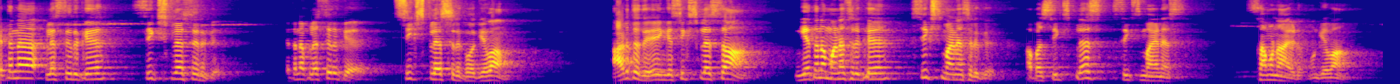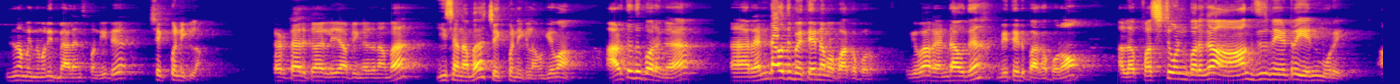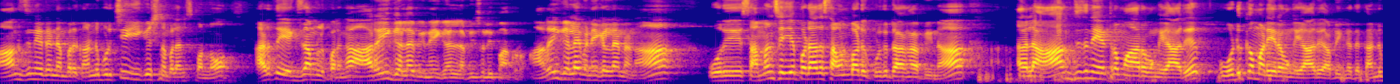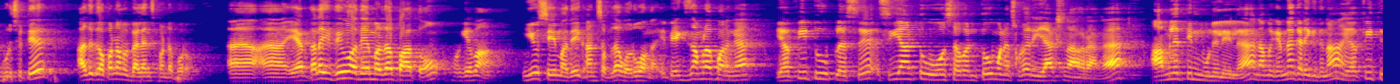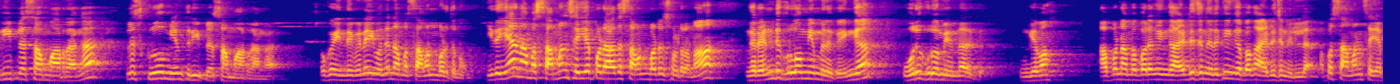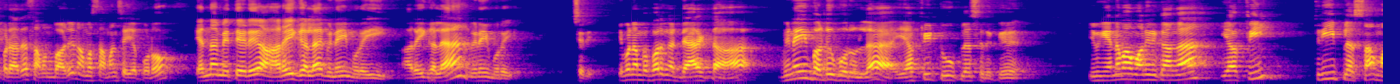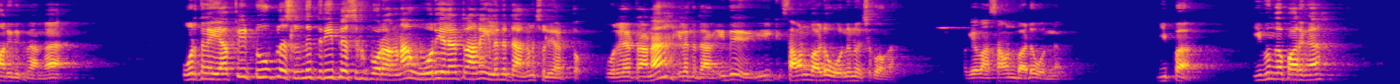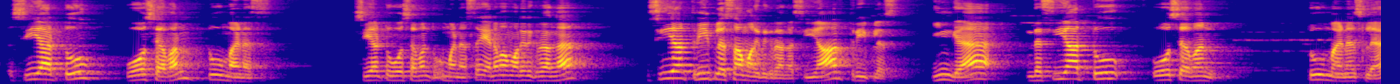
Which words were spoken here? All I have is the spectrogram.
எத்தனை ப்ளஸ் இருக்குது சிக்ஸ் ப்ளஸ் இருக்குது எத்தனை ப்ளஸ் இருக்குது சிக்ஸ் ப்ளஸ் இருக்குது ஓகேவா அடுத்தது இங்கே சிக்ஸ் ப்ளஸ் தான் இங்கே எத்தனை மைனஸ் இருக்குது சிக்ஸ் மைனஸ் இருக்குது அப்போ சிக்ஸ் ப்ளஸ் சிக்ஸ் மைனஸ் சமன் ஆகிடும் ஓகேவா இது நம்ம இந்த மாதிரி பேலன்ஸ் பண்ணிவிட்டு செக் பண்ணிக்கலாம். கரெக்டாக இருக்கா இல்லையா அப்படிங்கிறத நம்ம ஈஸியாக நம்ம செக் பண்ணிக்கலாம் ஓகேவா அடுத்தது பாருங்கள் ரெண்டாவது மெத்தேட் நம்ம பார்க்க போகிறோம் ஓகேவா ரெண்டாவது மெத்தேட் பார்க்க போகிறோம் அதில் ஃபர்ஸ்ட் ஒன் பாருங்கள் ஆக்சிஜனேட்டர் எண் முறை. ஆக்சிஜனேட்டர் நம்பரை கண்டுபிடிச்சி ஈக்குவேஷனை பேலன்ஸ் பண்ணோம். அடுத்த எக்ஸாம்பிள் பாருங்கள் அரைகல வினைகள் அப்படின்னு சொல்லி பார்க்குறோம். அரைகல வினைகள்லாம் என்னென்னா ஒரு சமன் செய்யப்படாத சமன்பாடு கொடுத்துட்டாங்க அப்படின்னா அதில் ஆக்சிஜன் ஏற்றம் ஆறவங்க யார் ஒடுக்கம் அடைகிறவங்க யார் அப்படிங்கிறத கண்டுபிடிச்சிட்டு அதுக்கப்புறம் நம்ம பேலன்ஸ் பண்ண போகிறோம் ஏறத்தால இதுவும் அதே மாதிரி தான் பார்த்தோம் ஓகேவா இங்கேயும் சேம் அதே கான்செப்ட் தான் வருவாங்க. இப்போ எக்ஸாம்பிளாக பாருங்கள் F E two plus C R two O seven two minus கூட ரியாக்ஷன் ஆகுறாங்க. அமிலத்தின் முன்னிலையில் நமக்கு என்ன கிடைக்குதுன்னா எஃப்இ த்ரீ ப்ளஸ்ஸாக மாறுறாங்க ப்ளஸ் குரோமியம் த்ரீ ப்ளஸ்ஸாக மாறுறாங்க. ஓகே இந்த வினை வந்து நம்ம சமன்படுத்தணும். இதை ஏன் நம்ம சமன் செய்யப்படாத சமன்பாடு சொல்கிறோன்னா இங்கே ரெண்டு குரோமியம் இருக்குது இங்கே ஒரு குரோமியம் தான் இருக்குது இங்கேவா அப்போ நம்ம பாருங்கள் இங்கே ஹைட்ரஜன் இருக்குது இங்கே பக்கம் ஹைட்ரஜன் இல்லை. அப்போ சமன் செய்யப்படாத சமன்பாடு நம்ம சமன் செய்யப்படும். என்ன மெத்தேடு அரைகல வினைமுறை. அரைகல வினைமுறை. சரி. இப்போ நம்ம பாருங்கள் டேரெக்டா வினைபடு பொருளில் எஃப்இ டூ ப்ளஸ் இருக்குது இவங்க என்னவா மாறி இருக்காங்க எஃப்இ த்ரீ ப்ளஸ்ஸாக மாறி இருக்கிறாங்க ஒருத்தங்க எஃப்இ டூ ப்ளஸ்லேருந்து த்ரீ ப்ளஸ்க்கு போகிறாங்கன்னா ஒரு எலக்ட்ரானை இழந்துட்டாங்கன்னு சொல்லி அர்த்தம். ஒரு எலக்ட்ரானை இழந்துட்டாங்க. இது ஈ- சமன்பாடு ஒன்றுன்னு வச்சுக்கோங்க. ஓகேவா சமன்பாடு ஒன்று இப்போ இவங்க பாருங்க. C R two O seven two minus C R two O seven two minus என்னவா மாறி இருக்கிறாங்க சிஆர் த்ரீ ப்ளஸ்ஸாக மாறி இருக்கிறாங்க சிஆர் த்ரீ ப்ளஸ் இங்கே இந்த C R two O seven two மைனஸில்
